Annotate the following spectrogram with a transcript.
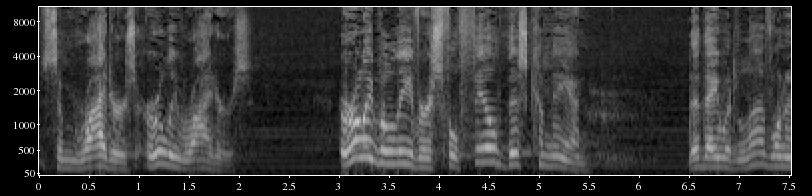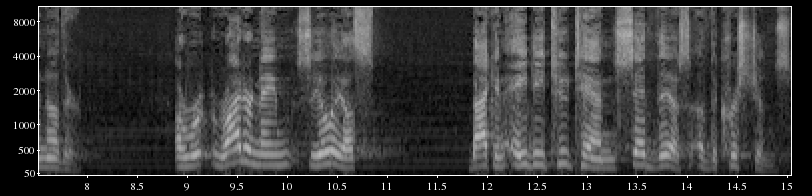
some writers, early writers. Early believers fulfilled this command that they would love one another. A writer named Caelius, back in AD 210, said this of the Christians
